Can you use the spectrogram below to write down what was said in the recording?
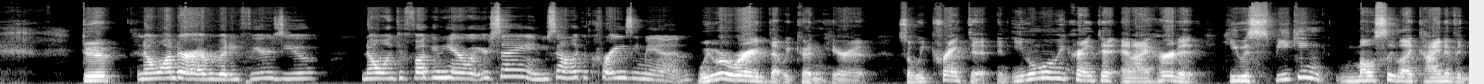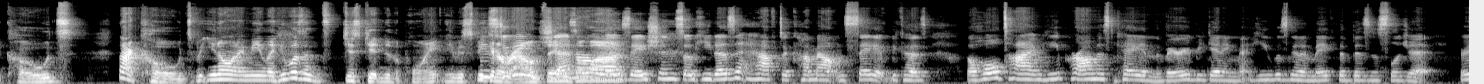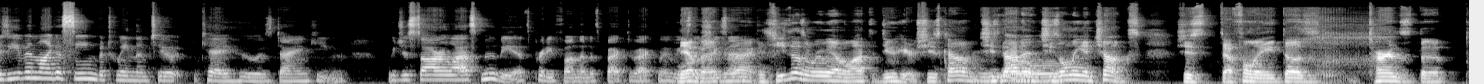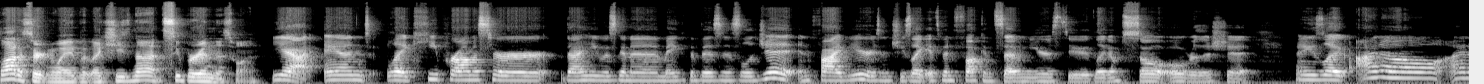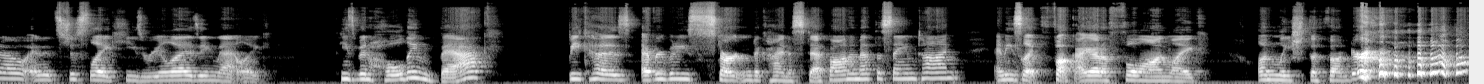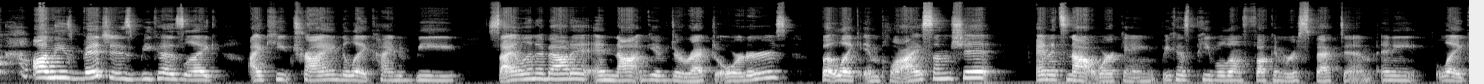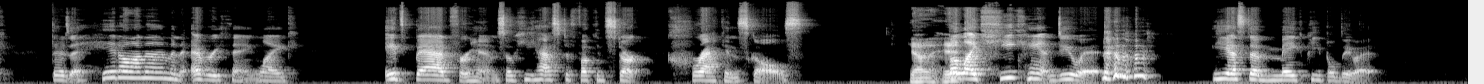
dude No wonder everybody fears you. No one can fucking hear what you're saying. You sound like a crazy man. we were worried that we couldn't hear it so we cranked it and even when we cranked it and i heard it he was speaking mostly like kind of in codes not codes, but you know what I mean. Like he wasn't just getting to the point. He was speaking He's around doing things a lot. generalization, so he doesn't have to come out and say it because the whole time he promised Kay in the very beginning that he was gonna make the business legit. There's even like a scene between them two, Kay, who is Diane Keaton. We just saw our last movie. It's pretty fun that it's back to back movies. Yeah, back to back. And she doesn't really have a lot to do here. She's kind of she's not in she's only in chunks. She's definitely does turns the plot a certain way, but like she's not super in this one. Yeah, and like he promised her that he was gonna make the business legit in five years, and she's like, "It's been fucking seven years, dude. Like I'm so over this shit." And he's like, "I know, I know," and it's just like he's realizing that like he's been holding back because everybody's starting to kind of step on him at the same time, and he's like, "Fuck, I gotta full on like unleash the thunder on these bitches because like." I keep trying to like kind of be silent about it and not give direct orders, but like imply some shit and it's not working because people don't fucking respect him and he like there's a hit on him and everything. Like it's bad for him. So he has to fucking start cracking skulls. Yeah, hit. But like he can't do it. he has to make people do it.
